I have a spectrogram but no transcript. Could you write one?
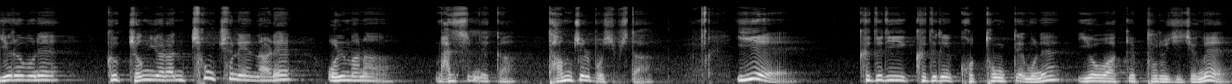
여러분의 그 격렬한 청춘의 날에 얼마나 많습니까? 다음 절 보십시다. 이에 그들이 그들의 고통 때문에 여호와께 부르짖음에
